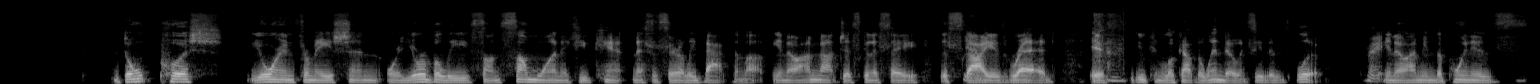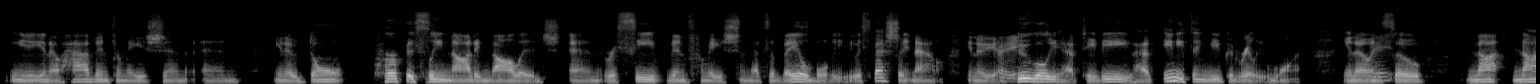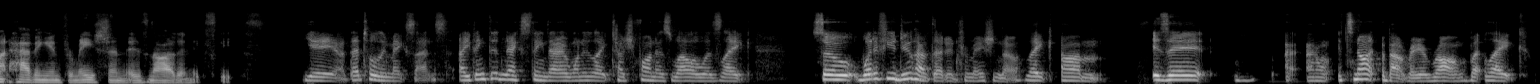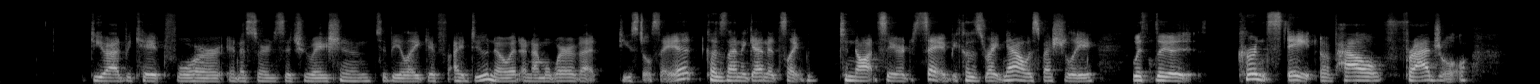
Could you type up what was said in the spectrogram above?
don't push your information or your beliefs on someone if you can't necessarily back them up. You know, I'm not just going to say the sky yeah. is red if you can look out the window and see that it's blue. Right. You know, I mean, the point is, you, you know, have information and, you know, don't purposely not acknowledge and receive information that's available to you, especially now. You know, you have right. Google, you have TV, you have anything you could really want, you know, right. and so not not having information is not an excuse yeah yeah that totally makes sense i think the next thing that i wanted to like touch upon as well was like so what if you do have that information though like um is it I, I don't it's not about right or wrong but like do you advocate for in a certain situation to be like if i do know it and i'm aware of it do you still say it because then again it's like to not say or to say because right now especially with the current state of how fragile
